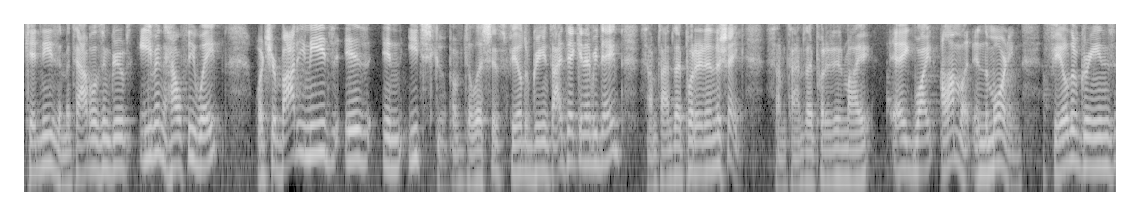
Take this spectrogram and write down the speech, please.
kidneys, and metabolism groups, even healthy weight. What your body needs is in each scoop of delicious Field of Greens. I take it every day. Sometimes I put it in a shake. Sometimes I put it in my egg white omelet in the morning. Field of Greens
